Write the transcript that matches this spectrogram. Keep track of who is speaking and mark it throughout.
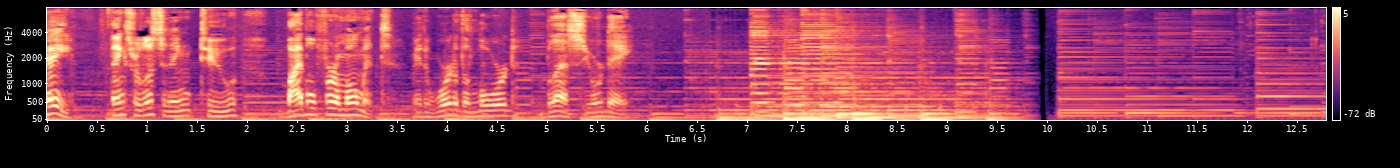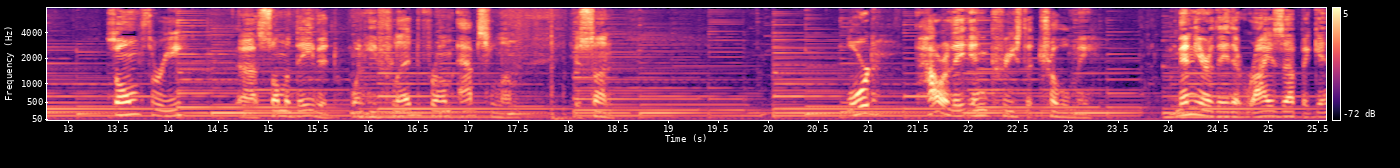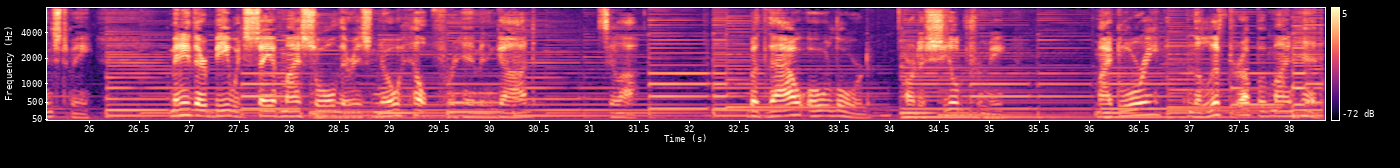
Speaker 1: Hey, thanks for listening to Bible for a Moment. May the word of the Lord bless your day. Psalm 3, uh, Psalm of David, when he fled from Absalom, his son. Lord, how are they increased that trouble me? Many are they that rise up against me. Many there be which say of my soul, There is no help for him in God. Selah. But thou, O Lord, art a shield for me, my glory, and the lifter up of mine head.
